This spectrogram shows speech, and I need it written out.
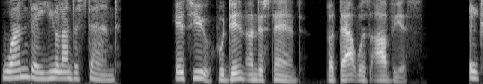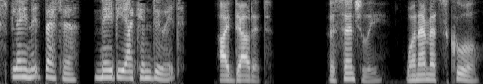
one day you'll understand. It's you who didn't understand, but that was obvious. Explain it better, maybe I can do it. I doubt it. Essentially, when I'm at school,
